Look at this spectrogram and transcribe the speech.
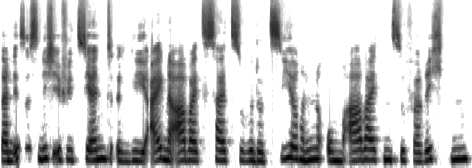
dann ist es nicht effizient, die eigene Arbeitszeit zu reduzieren, um Arbeiten zu verrichten,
